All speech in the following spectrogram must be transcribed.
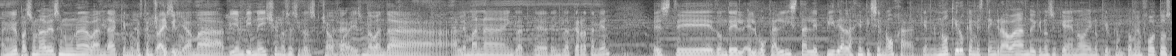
A mí me pasó una vez en una banda que me gusta mucho que se llama BNB Nation, no sé si lo has escuchado por ahí, es una banda alemana eh, de Inglaterra también. Este, donde el, el vocalista le pide a la gente y se enoja, que no quiero que me estén grabando y que no sé qué, no, y no quiero que me tomen fotos,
